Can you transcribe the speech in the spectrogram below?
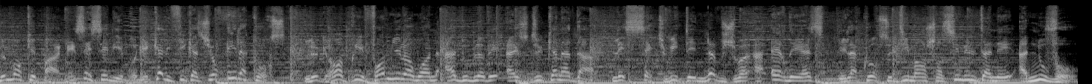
Ne manquez pas les essais libres, les qualifications et la course. Le Grand Prix Formula One AWS du Canada, les 7, 8 et 9 juin à RDS et la course dimanche en simultané à nouveau.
